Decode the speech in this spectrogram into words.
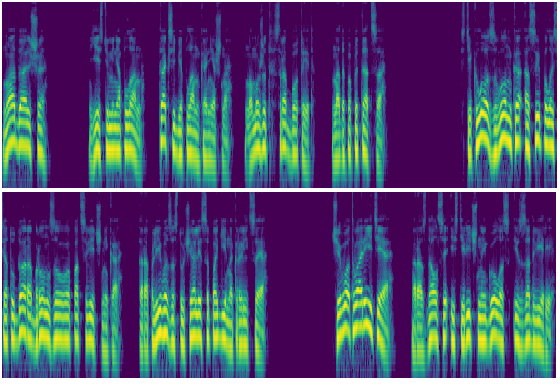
«Ну а дальше?» «Есть у меня план. Так себе план, конечно, но, может, сработает. Надо попытаться». Стекло звонко осыпалось от удара бронзового подсвечника. Торопливо застучали сапоги на крыльце. «Чего творите?» — раздался истеричный голос из-за двери.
